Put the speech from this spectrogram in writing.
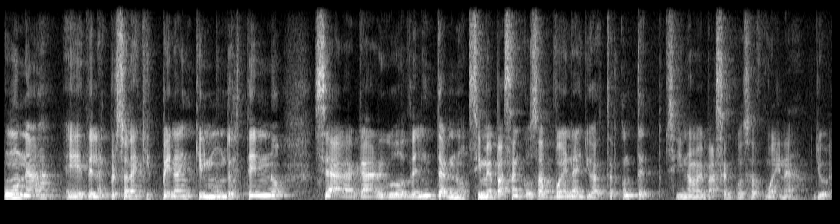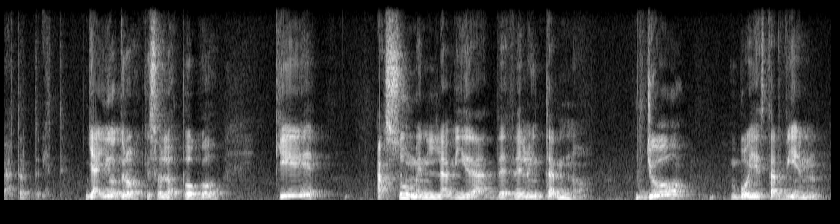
Una es de las personas que esperan que el mundo externo se haga cargo del interno. Si me pasan cosas buenas, yo voy a estar contento. Si no me pasan cosas buenas, yo voy a estar triste. Y hay otros, que son los pocos, que asumen la vida desde lo interno. Yo voy a estar bien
